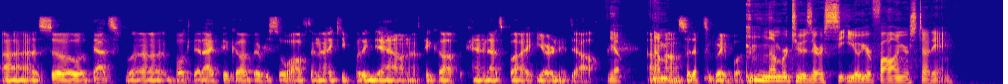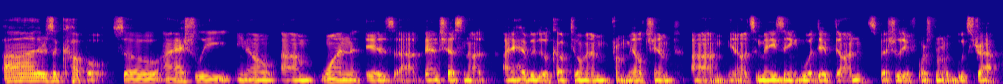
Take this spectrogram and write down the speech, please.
uh, so that's a book that I pick up every so often. I keep putting down, I pick up, and that's by Nir Eyal. Yep. Uh, number, uh, so that's a great book. number two, is there a CEO you're following or studying? Uh, there's a couple. So I actually, you know, um, one is uh, Ben Chestnut. I heavily look up to him from Mailchimp. Um, you know, it's amazing what they've done, especially of course from a bootstrap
